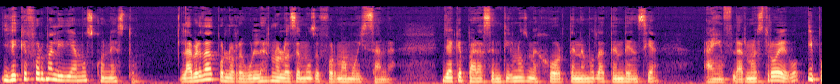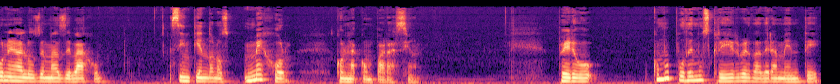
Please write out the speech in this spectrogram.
¿Y de qué forma lidiamos con esto? La verdad, por lo regular no lo hacemos de forma muy sana, ya que para sentirnos mejor tenemos la tendencia a inflar nuestro ego y poner a los demás debajo, sintiéndonos mejor con la comparación. Pero, ¿cómo podemos creer verdaderamente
